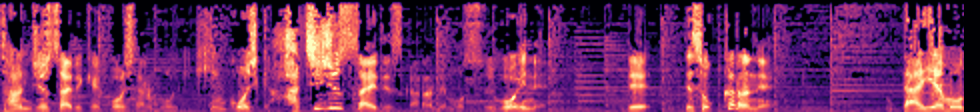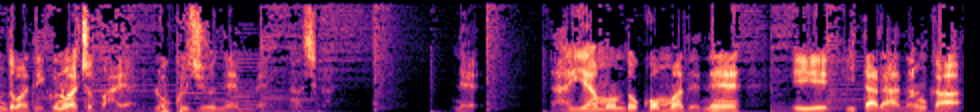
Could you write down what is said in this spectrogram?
30歳で結婚したらもう金婚式80歳ですからね、もうすごいね。で、で、そっからね、ダイヤモンドまで行くのはちょっと早い。60年目。確かに。ね。ダイヤモンド婚までね、い、いたらなんか、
